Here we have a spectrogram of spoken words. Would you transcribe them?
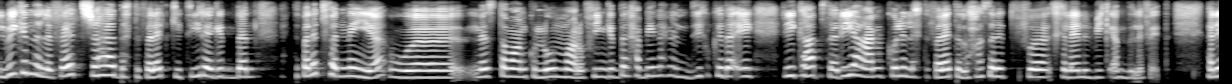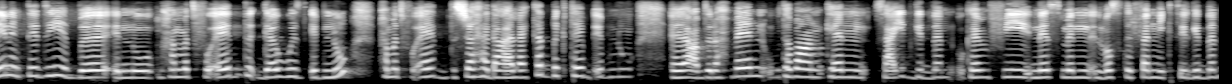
الweekend اللي فات شهد احتفالات كتيرة جدًا، احتفالات فنية وناس طبعًا كلّهم معروفين جدًا، حابين إن إحنا ندّيكم كده إيه recap سريع عن كل الاحتفالات اللي حصلت في خلال الweekend اللي فات. خلّينا نبتدي بإنه محمد فؤاد جوّز ابنه، محمد فؤاد شهد على كتب كتاب ابنه آآ عبد الرحمن، وطبعًا كان سعيد جدًا وكان في ناس من الوسط الفني كتير جدًا،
